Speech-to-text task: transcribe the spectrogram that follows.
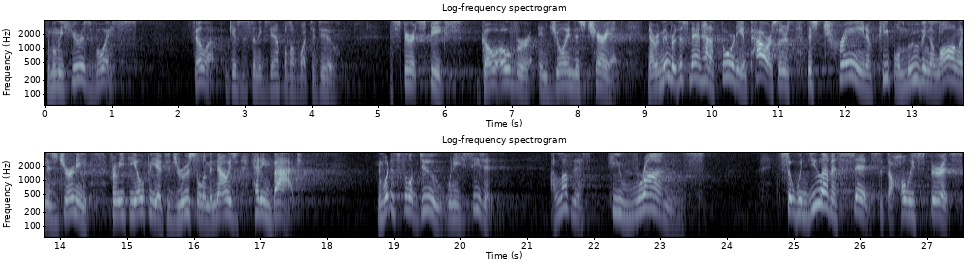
And when we hear His voice, Philip gives us an example of what to do. The Spirit speaks, go over and join this chariot. Now remember, this man had authority and power, so there's this train of people moving along on his journey from Ethiopia to Jerusalem, and now he's heading back. And what does Philip do when he sees it? I love this. He runs. So when you have a sense that the Holy Spirit's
